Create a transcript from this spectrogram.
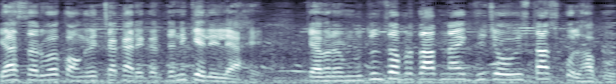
या सर्व काँग्रेसच्या कार्यकर्त्यांनी केलेली आहे. कॅमेरा मृत्यूंचा प्रताप नाईक झी चोवीस तास कोल्हापूर.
